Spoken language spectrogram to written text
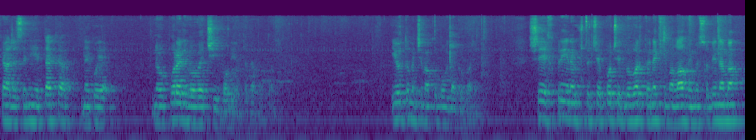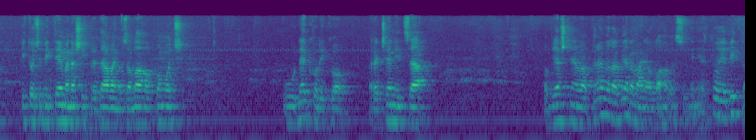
kaže se nije takav, nego je neuporedivo veći i bolji od toga I o tome ćemo ako Bog da govoriti. Šeh prije nego što će početi govoriti o nekim Allahovim osobinama, i to će biti tema naših predavanja uz Allahov pomoć, u nekoliko rečenica objašnjava pravila vjerovanja Allahove osobine, jer to je bitno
